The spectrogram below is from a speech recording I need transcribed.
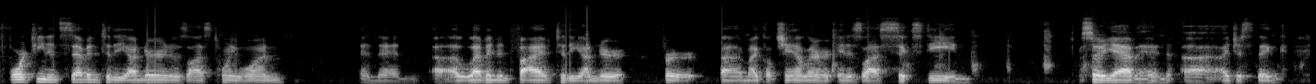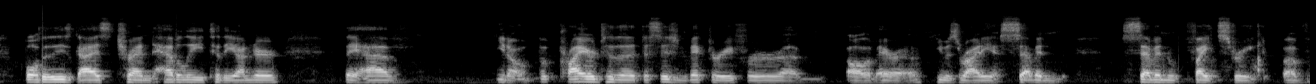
14 and 7 to the under in his last 21 and then uh, 11 and 5 to the under for uh, Michael Chandler in his last 16. So, yeah, man, uh, I just think both of these guys trend heavily to the under. They have, you know, prior to the decision victory for um, Oliveira, he was riding a seven seven fight streak of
